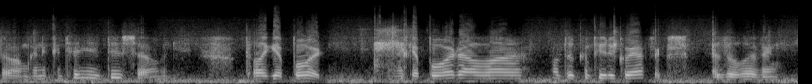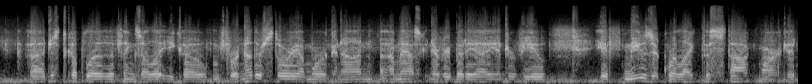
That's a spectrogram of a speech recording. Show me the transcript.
So I'm going to continue to do so until I get bored. When I get bored, I'll uh, I'll do computer graphics as a living. Uh, just a couple of other things, I'll let you go. For another story I'm working on, I'm asking everybody I interview if music were like the stock market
